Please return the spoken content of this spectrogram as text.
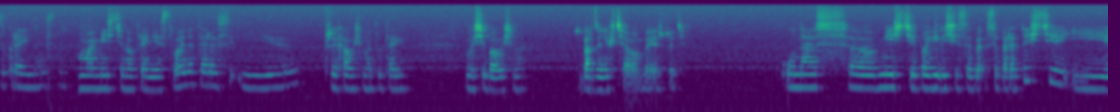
z Ukrainy. W moim mieście na Ukrainie jest wojna teraz i przyjechałyśmy tutaj, bo się bałyśmy. Bardzo nie chciałam wyjeżdżać. U nas e, w mieście pojawili się separatyści i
